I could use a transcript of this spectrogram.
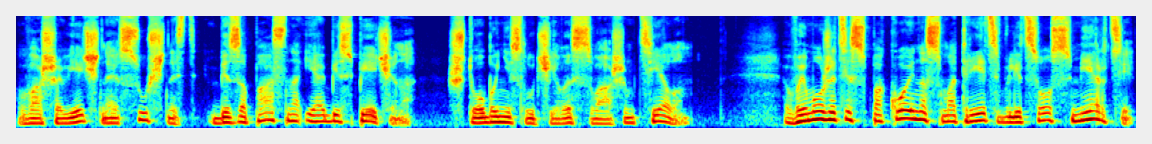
Ваша вечная сущность безопасна и обеспечена – что бы ни случилось с вашим телом. Вы можете спокойно смотреть в лицо смерти.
